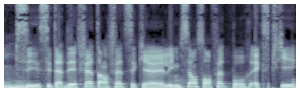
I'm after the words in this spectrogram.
Mhm. C'est ta défaite, en fait. C'est que les missions sont faites pour expliquer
